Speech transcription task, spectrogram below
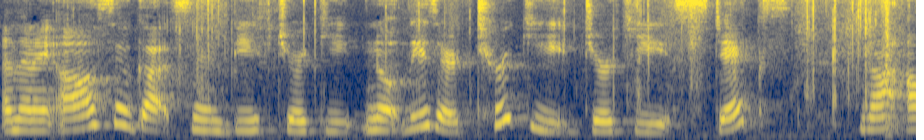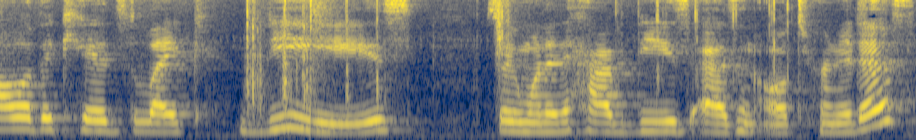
And then I also got some beef jerky. No, these are turkey jerky sticks. Not all of the kids like these, so I wanted to have these as an alternative.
